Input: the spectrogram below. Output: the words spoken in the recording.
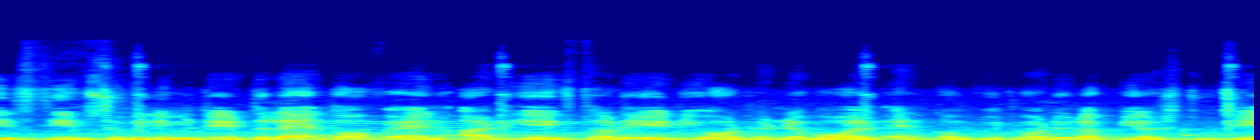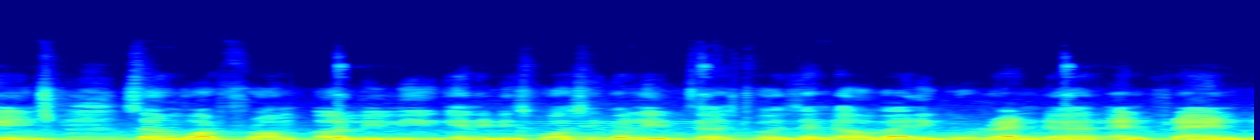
It seems to be limited. The length of an RTX 3080 or Thunderbolt and compute module appears to change somewhat from early leak and it is possible it just wasn't a very good render. And friend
